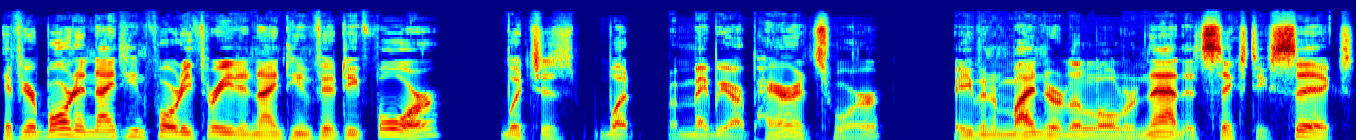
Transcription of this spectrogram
if you're born in 1943 to 1954, which is what maybe our parents were, even mine are a little older than that. It's 66.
